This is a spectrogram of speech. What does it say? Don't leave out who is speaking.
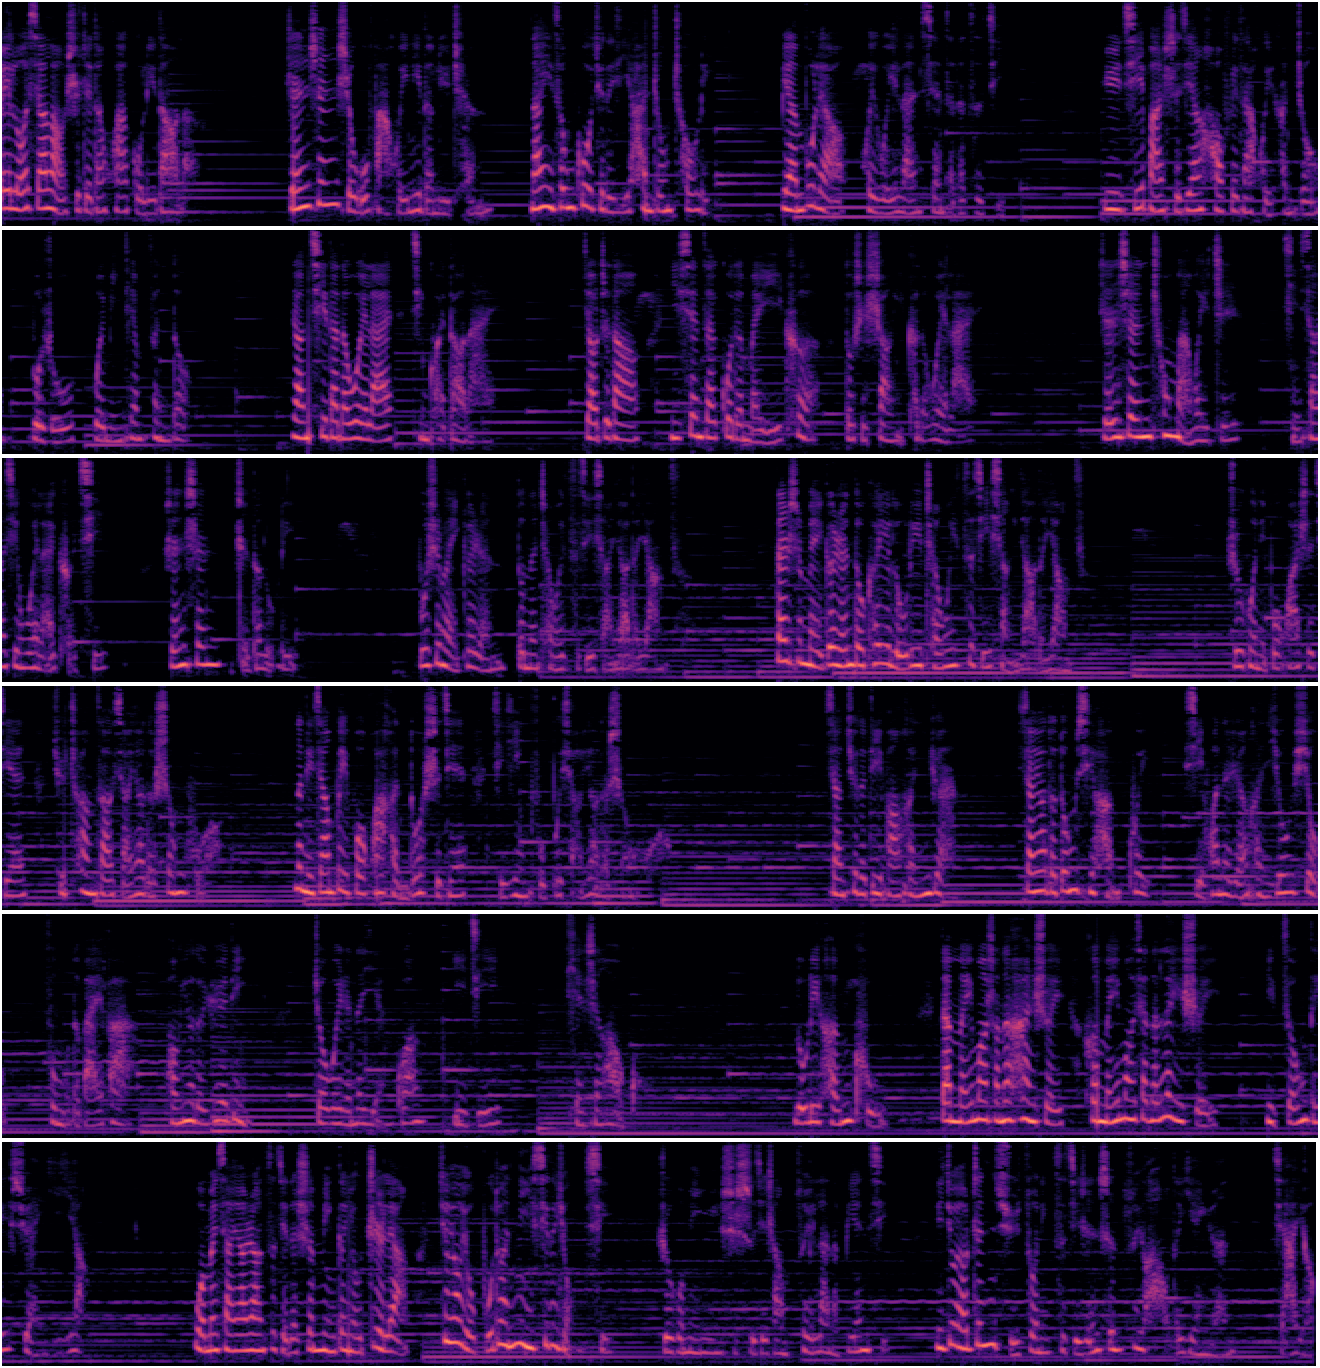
Speaker 1: 被罗翔老师这段话鼓励到了。人生是无法回逆的旅程，难以从过去的遗憾中抽离，免不了会为难现在的自己。与其把时间耗费在悔恨中，不如为明天奋斗，让期待的未来尽快到来。要知道，你现在过的每一刻都是上一刻的未来。人生充满未知，请相信未来可期，人生值得努力。不是每个人都能成为自己想要的样子，但是每个人都可以努力成为自己想要的样子。如果你不花时间去创造想要的生活，那你将被迫花很多时间去应付不想要的生活。想去的地方很远，想要的东西很贵，喜欢的人很优秀，父母的白发，朋友的约定，周围人的眼光，以及天生傲骨。努力很苦，但眉毛上的汗水和眉毛下的泪水，你总得选一样。我们想要让自己的生命更有质量，就要有不断逆袭的勇气。如果命运是世界上最烂的编辑，你就要争取做你自己人生最好的演员。加油！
